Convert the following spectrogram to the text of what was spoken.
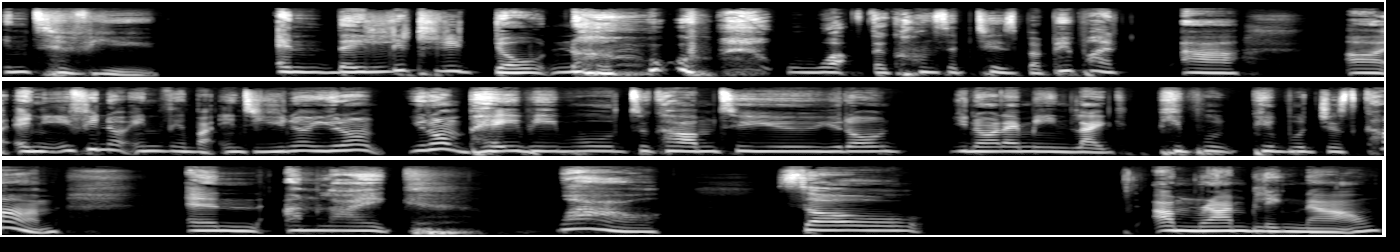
interview. And they literally don't know what the concept is, but people are uh and if you know anything about interview, you know you don't you don't pay people to come to you. You don't, you know what I mean? Like people people just come. And I'm like, wow. So I'm rambling now.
